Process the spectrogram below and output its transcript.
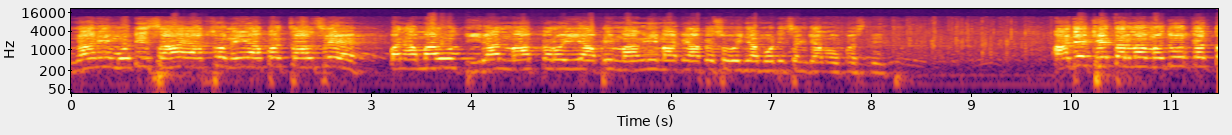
નાની મોટી સહાય આપશો, નહીં આપો ચાલશે, પણ અમારું ધિરાણ માફ કરો, એ આપણી માંગણી માટે આપે શું અહીંયા મોટી સંખ્યામાં ઉપસ્થિત. આજે ખેતરમાં મજૂર કરતો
